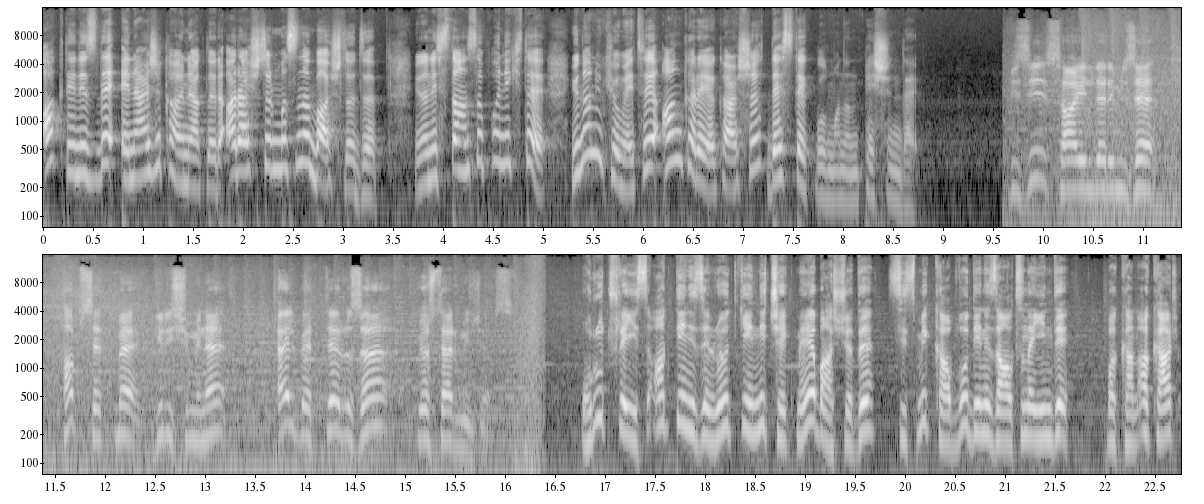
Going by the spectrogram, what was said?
Akdeniz'de enerji kaynakları araştırmasına başladı. Yunanistan ise panikte. Yunan hükümeti Ankara'ya karşı destek bulmanın peşinde. Bizi sahillerimize hapsetme girişimine elbette rıza göstermeyeceğiz. Oruç Reis Akdeniz'in röntgenini çekmeye başladı, sismik kablo deniz altına indi. Bakan Akar,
